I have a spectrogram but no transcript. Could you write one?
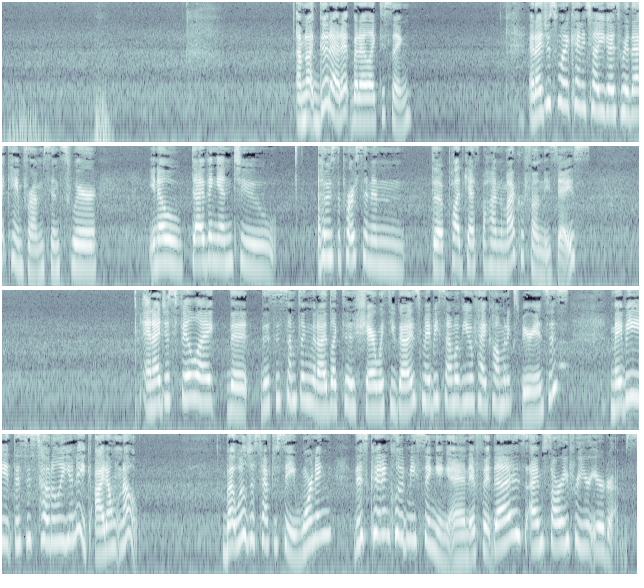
I'm not good at it, but I like to sing. And I just want to kind of tell you guys where that came from since we're you know, diving into who's the person in the podcast behind the microphone these days. And I just feel like that this is something that I'd like to share with you guys. Maybe some of you have had common experiences. Maybe this is totally unique. I don't know. But we'll just have to see. Warning this could include me singing, and if it does, I'm sorry for your eardrums.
